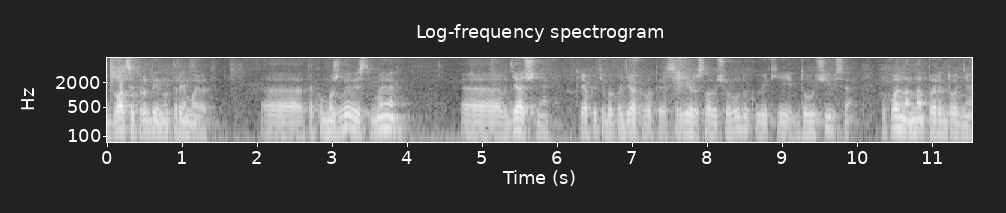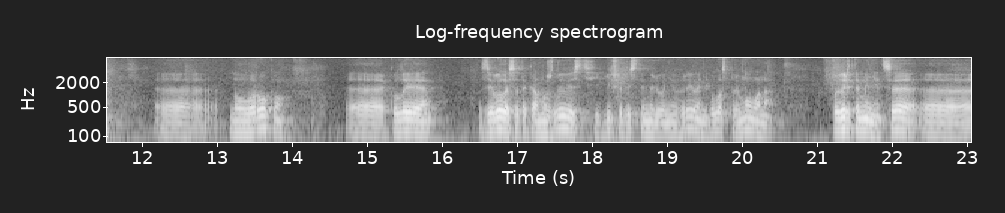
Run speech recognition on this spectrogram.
20 родин отримують таку можливість, ми вдячні. Я хотів би подякувати Сергію Ярославовичу Рудику, який долучився буквально напередодні Нового року, коли з'явилася така можливість, і більше 10 мільйонів гривень було спрямовано. Повірте мені, це е,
